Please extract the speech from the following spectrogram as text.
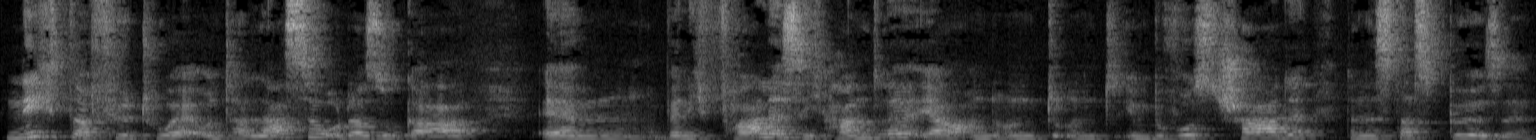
nicht dafür tue, unterlasse oder sogar, ähm, wenn ich fahrlässig handle, ja, und, und, und ihm bewusst schade, dann ist das böse.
